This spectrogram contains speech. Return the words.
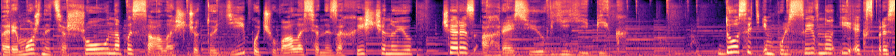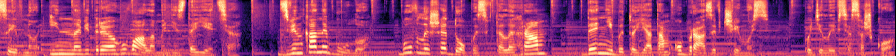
Переможниця шоу написала, що тоді почувалася незахищеною через агресію в її бік. Досить імпульсивно і експресивно Інна відреагувала, мені здається. Дзвінка не було, був лише допис в Телеграм, де нібито я там образив чимось, поділився Сашко.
